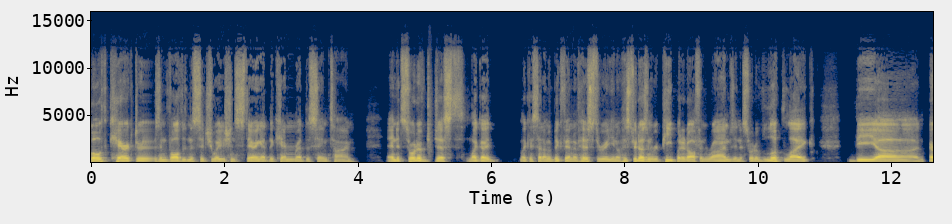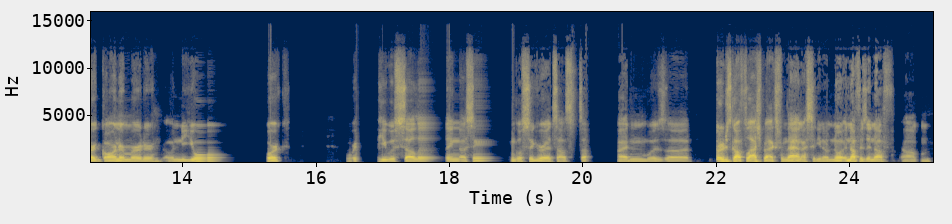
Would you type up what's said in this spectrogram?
both characters involved in the situation staring at the camera at the same time and it's sort of just like i like i said i'm a big fan of history you know history doesn't repeat but it often rhymes and it sort of looked like the uh, Eric Garner murder in New York, where he was selling uh, single cigarettes outside and was uh, sort of just got flashbacks from that. And I said, you know, no, enough is enough. Um,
